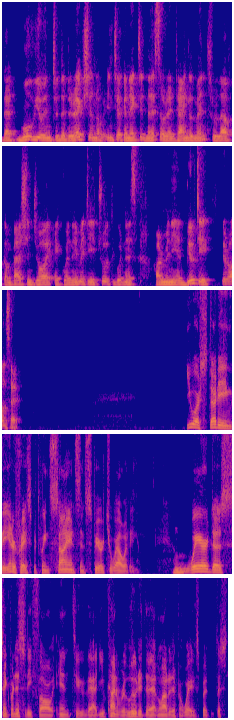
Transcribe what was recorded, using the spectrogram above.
that move you into the direction of interconnectedness or entanglement through love, compassion, joy, equanimity, truth, goodness, harmony, and beauty, you're all set. You are studying the interface between science and spirituality. Mm-hmm. Where does synchronicity fall into that? You've kind of alluded to that in a lot of different ways, but just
